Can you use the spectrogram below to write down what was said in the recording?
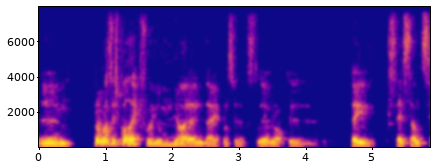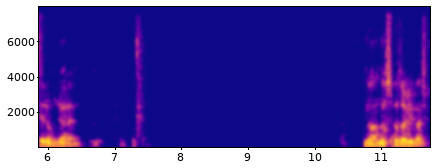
Um, para vocês, qual é que foi o melhor ano da Ayrton Senna que se lembra ou que tem percepção de ser o melhor ano da Ayrton Senna? Não, não estamos a ouvir, Vasco.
